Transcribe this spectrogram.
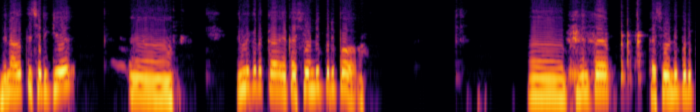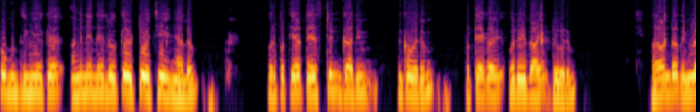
ഇതിനകത്ത് ശരിക്ക് നിങ്ങൾക്കിത് കശുവണ്ടി പരിപ്പോ ഇങ്ങനത്തെ കശുവണ്ടിപ്പരിപ്പോ മുന്തിരിങ്ങയൊക്കെ അങ്ങനെ എന്തെങ്കിലുമൊക്കെ ഇട്ട് വെച്ച് കഴിഞ്ഞാലും ഒരു പ്രത്യേക ടേസ്റ്റും കാര്യം ഒക്കെ വരും. പ്രത്യേക ഒരു ഇതായിട്ട് വരും. അതുകൊണ്ട് നിങ്ങൾ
